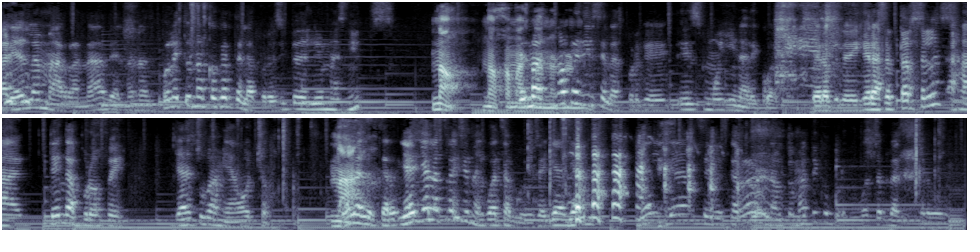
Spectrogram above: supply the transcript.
harías la marranada de al menos. Ponle tú no cogértela, pero sí pedirle unas nudes. No, no, jamás, es más, no, no, no, no. pedírselas porque es muy inadecuado. Pero que le dijera, ¿Aceptárselas? ajá, tenga, profe, ya súbame a 8. No, Ya, las ya, ya las traes en el WhatsApp, güey. O sea, ya, ya, ya, ya se descargaron en automático porque WhatsApp las descargó. güey.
